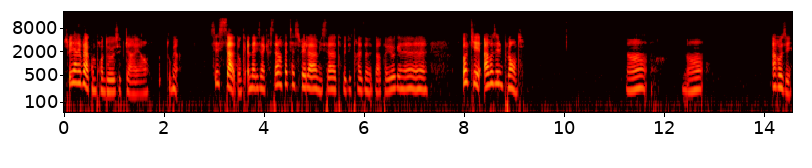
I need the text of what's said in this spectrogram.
Je vais y arriver à comprendre cette carrière. Hein. Tout bien. C'est ça. Donc, analyser un cristal, en fait, ça se fait là. Mais ça, trouver des traces d'un autre matériau. Ok, arroser une plante. Non. Non. Arroser.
